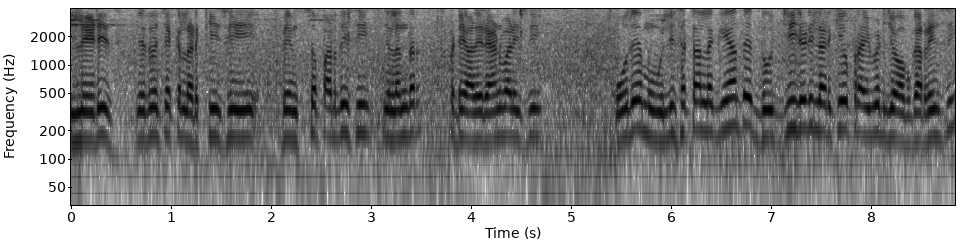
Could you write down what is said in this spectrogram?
ਲੇਡੀਜ਼ ਜਿਹਦੇ ਵਿੱਚ ਇੱਕ ਲੜਕੀ ਸੀ 300 ਪੜ੍ਹਦੀ ਸੀ, ਜਲੰਧਰ, ਪਟਿਆਲੇ ਰਹਿਣ ਵਾਲੀ ਸੀ। ਉਹਦੇ ਮਾਮੂਲੀ ਸੱਟਾਂ ਲੱਗੀਆਂ ਤੇ ਦੂਜੀ ਜਿਹੜੀ ਲੜਕੀ ਉਹ ਪ੍ਰਾਈਵੇਟ ਜੌਬ ਕਰ ਰਹੀ ਸੀ,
